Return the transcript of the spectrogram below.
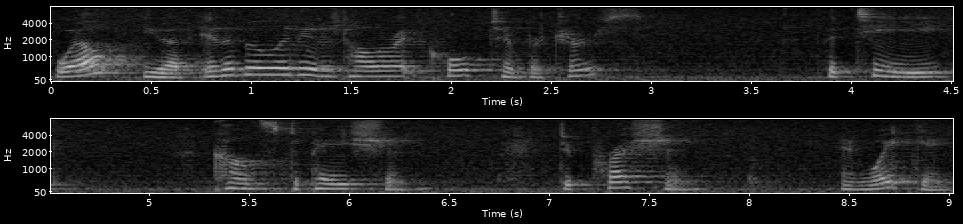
Well, you have inability to tolerate cold temperatures, fatigue, constipation, depression, and weight gain.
